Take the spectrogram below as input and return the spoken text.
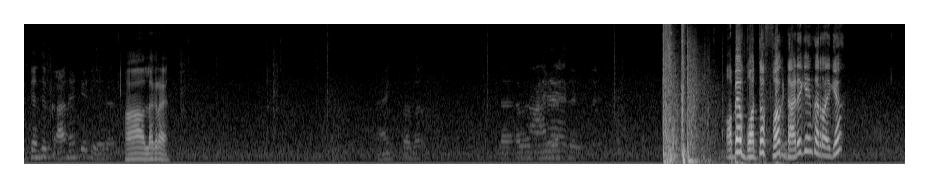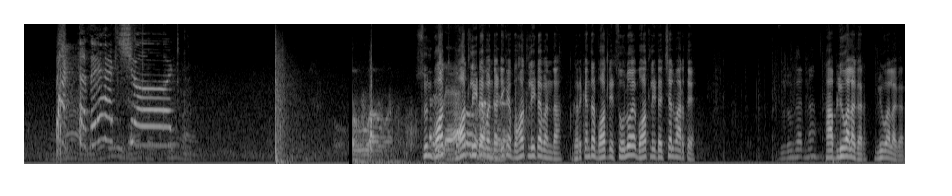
उसका सिर्फ़ कान है टेढ़ी है। हाँ लग रहा है। थैंक्स बाबा लेवल अरे। 3 वैसे अबे what the fuck direct game कर रहा है क्या हुआ हुआ सुन बहुत बहुत हो लेट है बंदा ठीक है बहुत लेट है बंदा घर के अंदर बहुत लेट सोलो है बहुत लेट है चल मारते ब्लू कर ना हाँ ब्लू वाला घर ब्लू वाला घर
